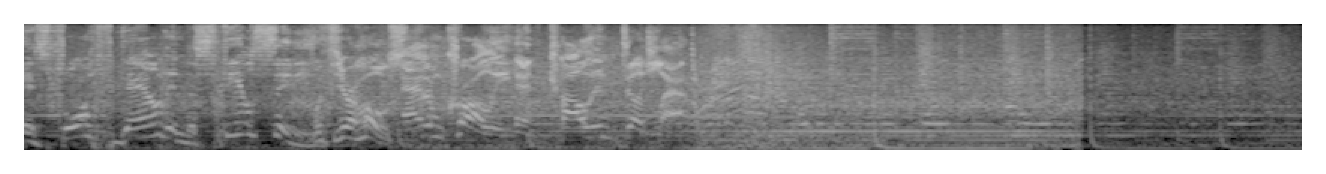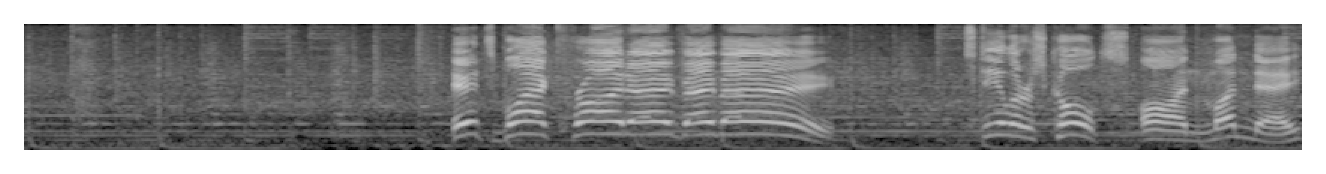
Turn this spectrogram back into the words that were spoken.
is Fourth Down in the Steel City with your hosts Adam Crowley and Colin Dunlap. It's Black Friday, baby! Steelers Colts on Monday,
